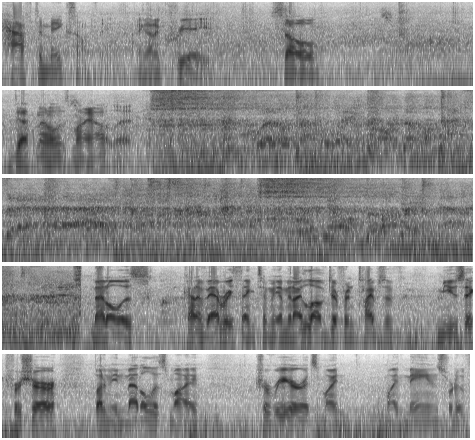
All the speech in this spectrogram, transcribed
have to make something. I gotta create. So death metal is my outlet. metal is kind of everything to me. I mean, I love different types of music for sure, but I mean, metal is my career. It's my my main sort of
